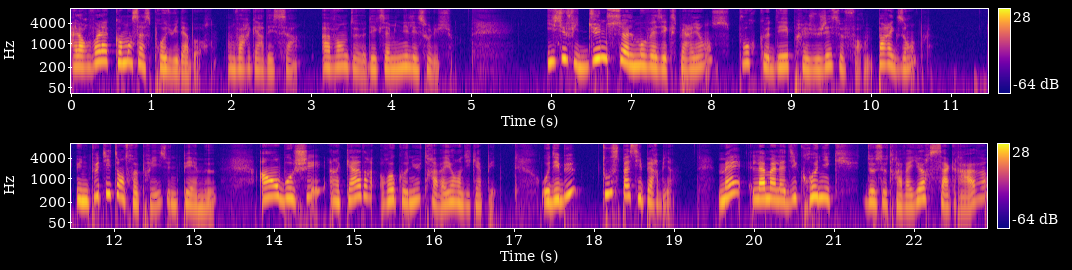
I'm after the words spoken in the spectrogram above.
Alors voilà comment ça se produit d'abord. On va regarder ça avant d'examiner les solutions. Il suffit d'une seule mauvaise expérience pour que des préjugés se forment. Par exemple, une petite entreprise, une PME, a embauché un cadre reconnu travailleur handicapé. Au début, tout se passe hyper bien. Mais la maladie chronique de ce travailleur s'aggrave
